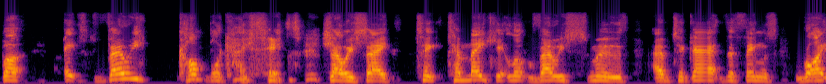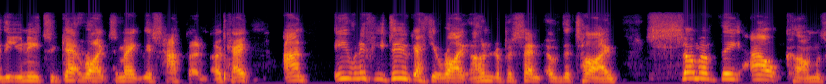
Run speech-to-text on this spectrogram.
but it's very complicated, shall we say, to, to make it look very smooth and to get the things right that you need to get right to make this happen. Okay. And even if you do get it right 100% of the time, some of the outcomes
